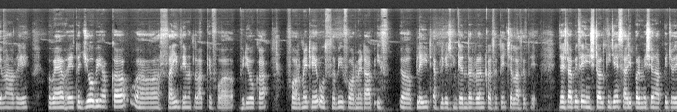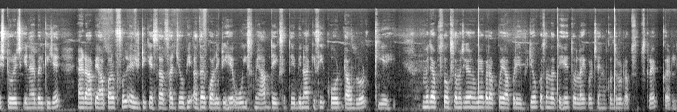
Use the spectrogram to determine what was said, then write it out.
एम आर है वेव है तो जो भी आपका साइज़ है मतलब आपके वीडियो का फॉर्मेट है, वो सभी फॉर्मेट आप इस प्लेट एप्लीकेशन के अंदर रन कर सकते हैं, चला सकते हैं। जस्ट आप इसे इंस्टॉल कीजिए, सारी परमिशन आपकी जो है स्टोरेज की इनेबल कीजिए एंड आप यहाँ पर फुल एचडी के साथ साथ जो भी अदर क्वालिटी है, वो इसमें आप देख सकते हैं, बिना किसी कोड डाउनलोड किए ही। उम्मीद आप लोग समझ गए होंगे, अगर आपको यहाँ पर ये वीडियो पसंद आती है तो लाइक और चैनल को ज़रूर आप सब्सक्राइब कर ली।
